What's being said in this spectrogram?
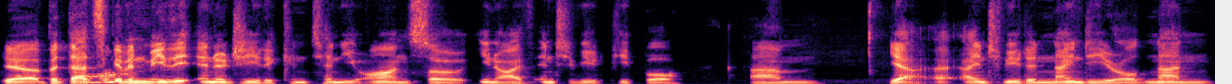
Yeah, but that's given me the energy to continue on. So you know, I've interviewed people. Um, yeah, I, I interviewed a 90 year old nun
